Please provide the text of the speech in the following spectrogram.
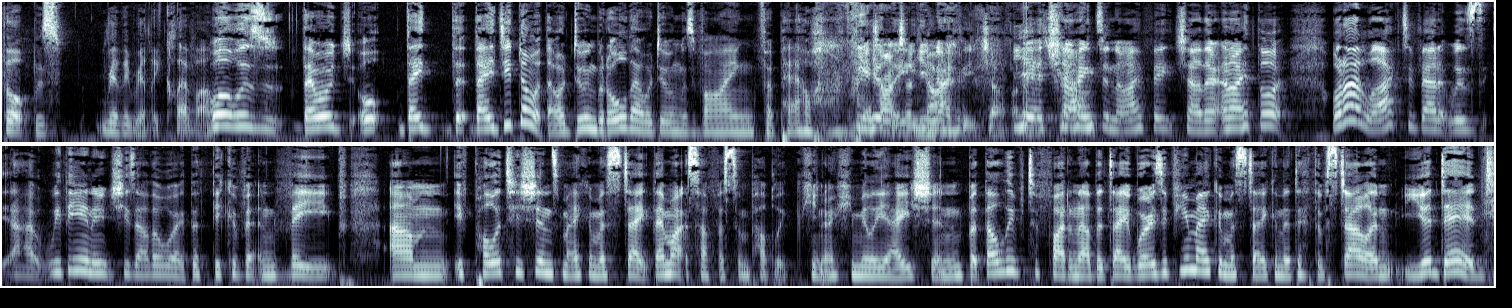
thought was really really clever. Well, it was they were all, they they did know what they were doing, but all they were doing was vying for power. Really, trying to knife know? each other. Yeah, trying yeah. to knife each other. And I thought what I liked about it was uh, with Iannucci's other work, The Thick of It and Veep. Um, if politicians make a mistake, they might suffer some public, you know, humiliation, but they'll live to fight another day. Whereas if you make a mistake in the death of Stalin, you're dead,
